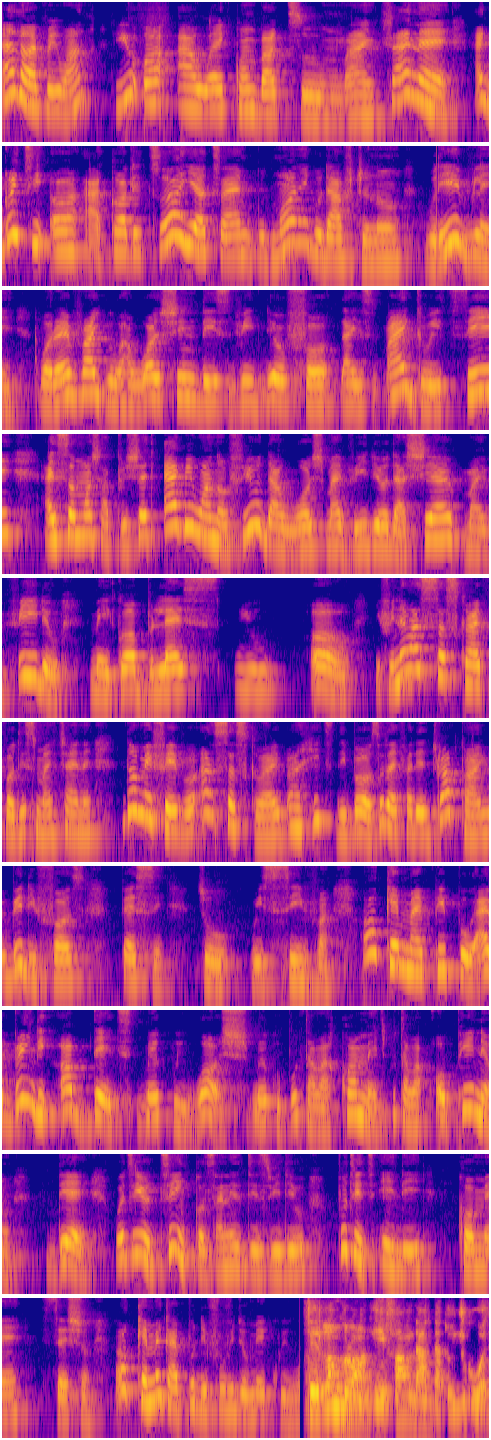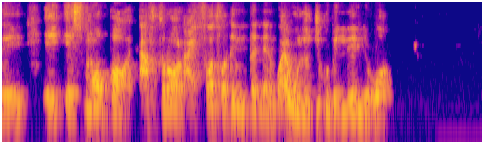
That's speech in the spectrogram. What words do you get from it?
hello everyone. You all are welcome back to my channel. I greet you all according to your time. Good morning good afternoon good evening whatever you are watching this video for. That is my greeting. I so much appreciate every one of you that watch my video that share my video. May god bless you Oh, if you never subscribe for this my channel do me favor and subscribe and hit the bell so that if i dey drop am you be the first person to receive okay my people i bring the update. Make we watch make we put our comment put our opinion there. Wetin you think concerning this video? Put it in the comment section okay make i put the full video make we the long run, he found out that Ojukwu was a, a, a small boy. After all, I fought for the independence. Why would Ojukwu be leading the war?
